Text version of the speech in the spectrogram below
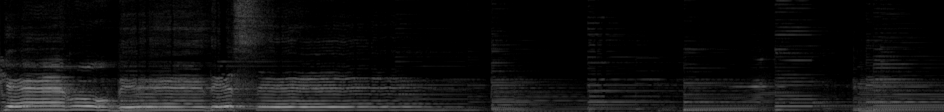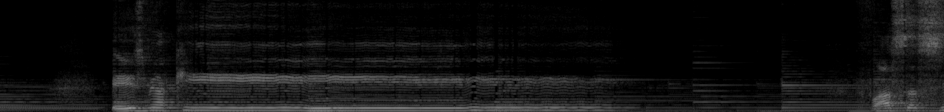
quero obedecer. Eis-me aqui. Faça-se.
